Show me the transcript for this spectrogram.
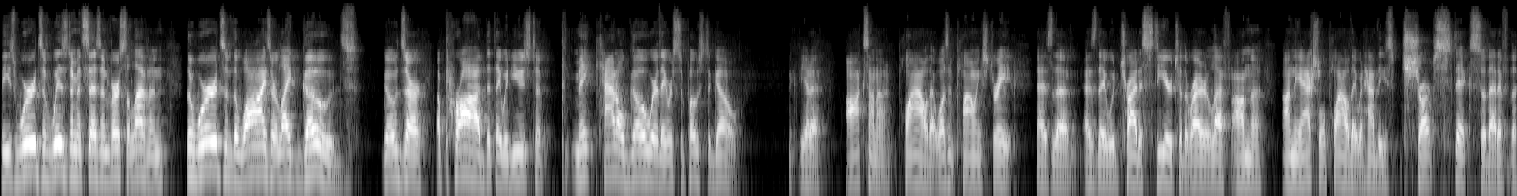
These words of wisdom, it says in verse 11, the words of the wise are like goads Goads are a prod that they would use to make cattle go where they were supposed to go. If you had an ox on a plow that wasn't plowing straight, as, the, as they would try to steer to the right or left on the, on the actual plow, they would have these sharp sticks so that if the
